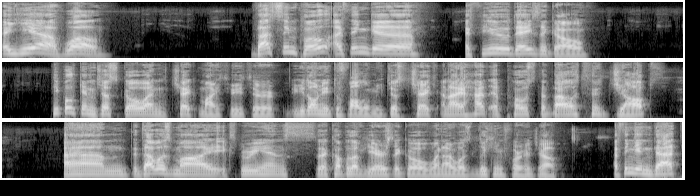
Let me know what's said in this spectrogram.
Uh, yeah well that's simple. I think uh, a few days ago people can just go and check my Twitter. You don't need to follow me, just check. And I had a post about jobs. And that was my experience a couple of years ago when I was looking for a job. I think in that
